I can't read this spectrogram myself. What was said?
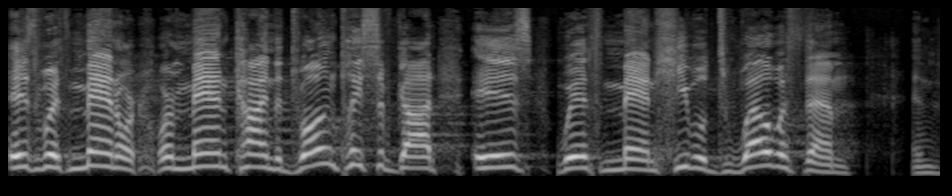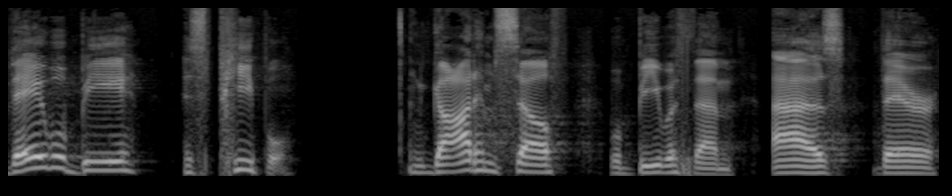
Is with man or, or mankind. The dwelling place of God is with man. He will dwell with them, and they will be his people. And God himself will be with them as their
